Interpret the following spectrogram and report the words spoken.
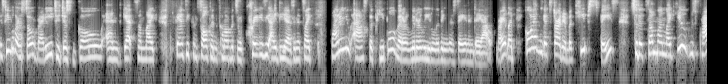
is people are so ready to just go and get some like fancy consultant come up with some crazy ideas, and it's like, why don't you ask the people that are literally living this day in and day out, right? Like, go ahead and get started, but keep space so that someone like you who's practicing,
